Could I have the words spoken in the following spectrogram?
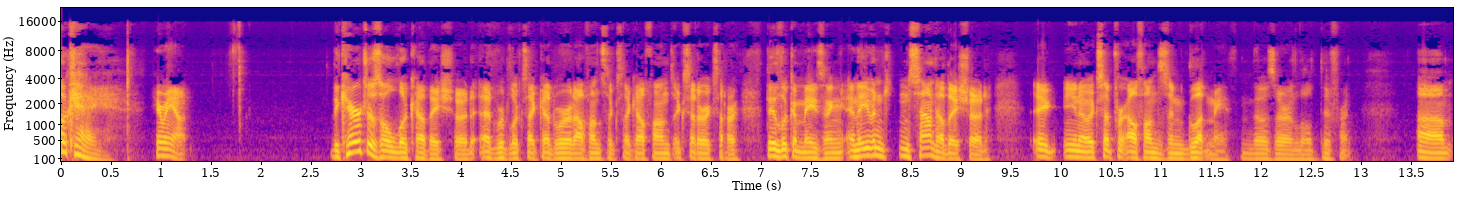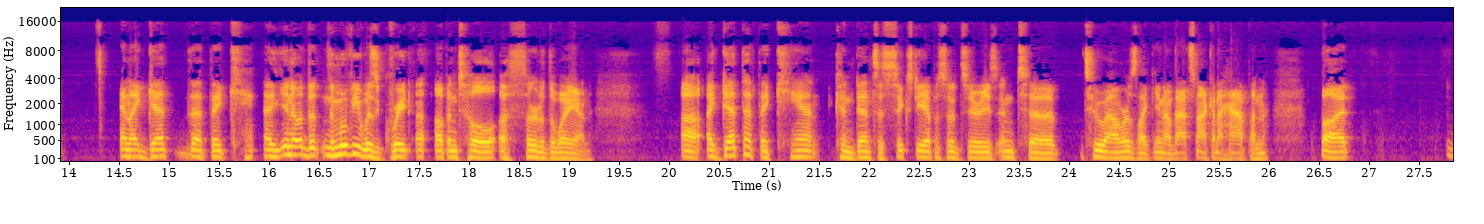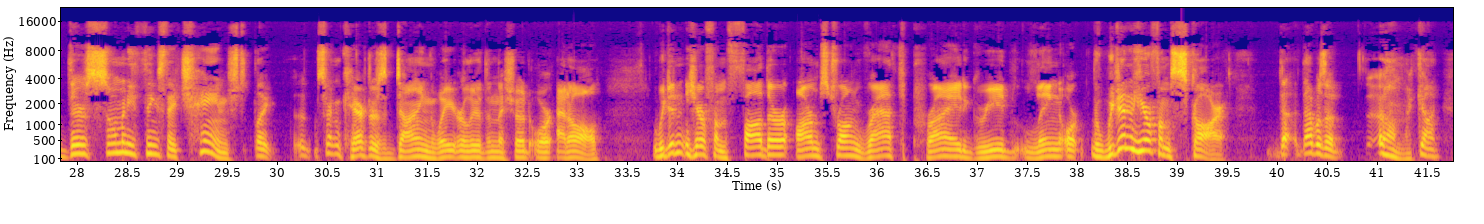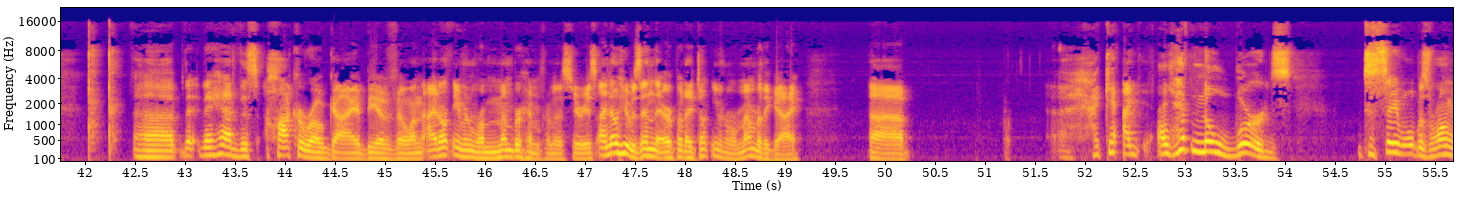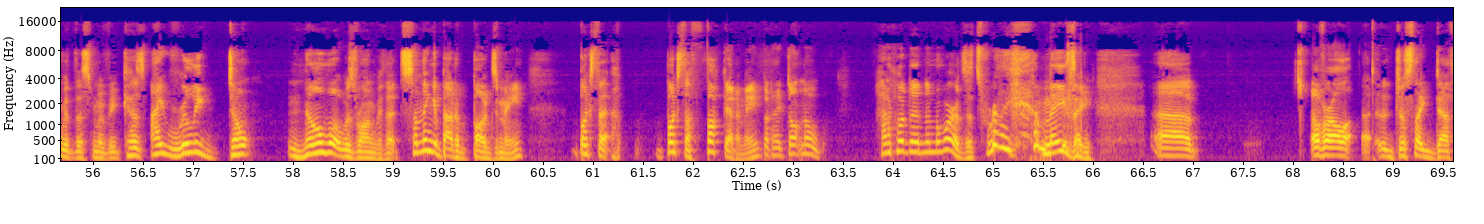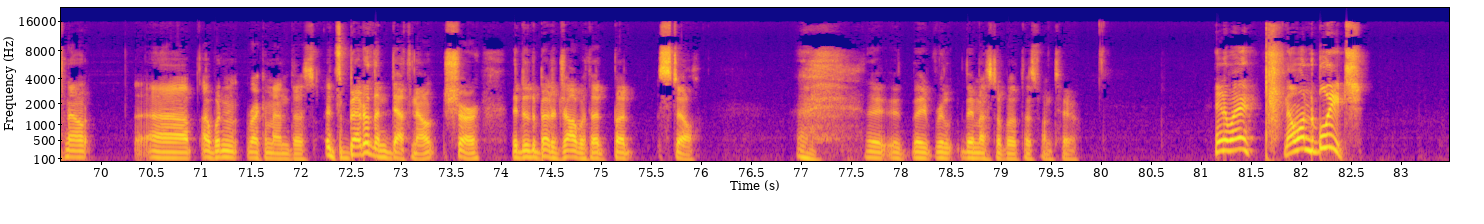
Okay, hear me out. The characters all look how they should. Edward looks like Edward, Alphonse looks like Alphonse, etc., etc. They look amazing, and they even sound how they should. Eh, you know, except for Alphonse and Gluttony. Those are a little different. Um, and I get that they can't. Uh, you know, the the movie was great up until a third of the way in. Uh, I get that they can't condense a sixty episode series into two hours. Like, you know, that's not going to happen. But there's so many things they changed, like certain characters dying way earlier than they should or at all. We didn't hear from Father, Armstrong, Wrath, Pride, Greed, Ling, or we didn't hear from Scar. That that was a oh my god. Uh, they had this Hakuro guy be a villain. I don't even remember him from the series. I know he was in there, but I don't even remember the guy. Uh, I can't. I I have no words to say what was wrong with this movie because I really don't know what was wrong with it. Something about it bugs me, bugs the bugs the fuck out of me, but I don't know how to put it into words. It's really amazing. Uh, overall, uh, just like Death Note, uh, I wouldn't recommend this. It's better than Death Note, sure. They did a better job with it, but still, they they they messed up with this one too. Anyway, now on to Bleach.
